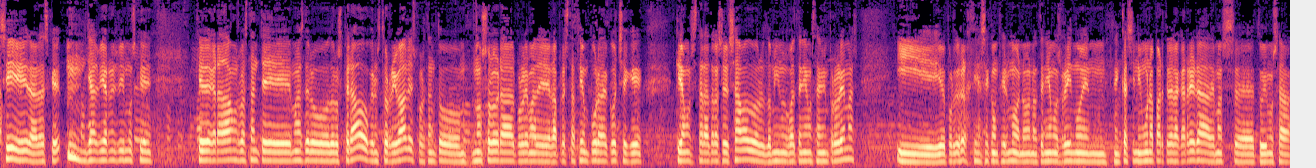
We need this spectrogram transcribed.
Sí, la verdad es que ya el viernes vimos que, que degradábamos bastante más de lo, de lo esperado que nuestros rivales, por tanto no solo era el problema de la prestación pura del coche que, que íbamos a estar atrás el sábado, el domingo igual teníamos también problemas y por desgracia se confirmó, no, no teníamos ritmo en, en casi ninguna parte de la carrera, además eh, tuvimos a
